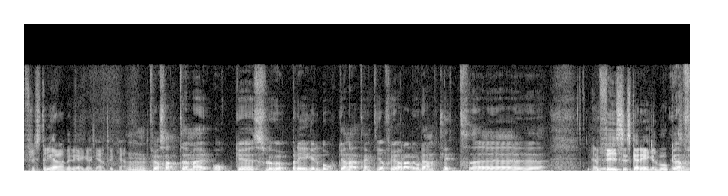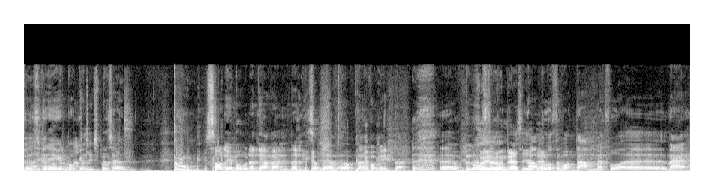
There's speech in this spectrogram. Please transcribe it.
frustrerande regel kan jag tycka. Mm, för jag satte mig och slog upp regelboken här. Tänkte jag får göra det ordentligt. Den fysiska regelboken den som du har fysiska hemma på regelboken nattduksbordet. Boom! Sa det i bordet när jag vände liksom. När jag öppnade på mitten. Eh, och blåste 700 bort, sidor. Ja, blåste bort dammet på. Eh, nej,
